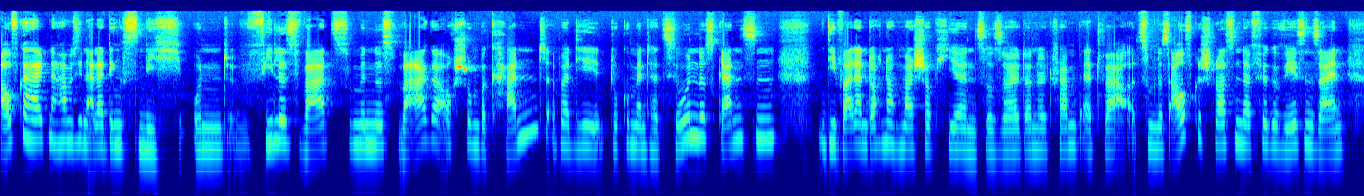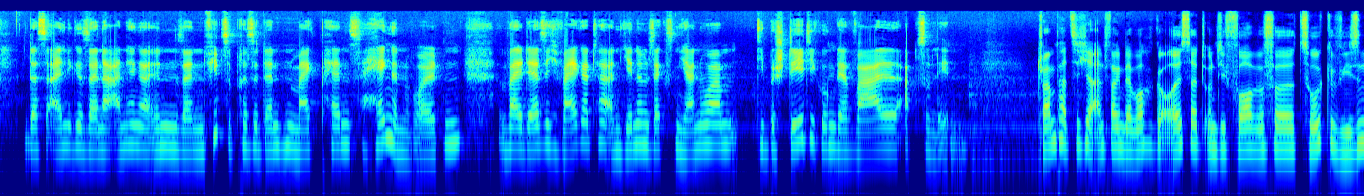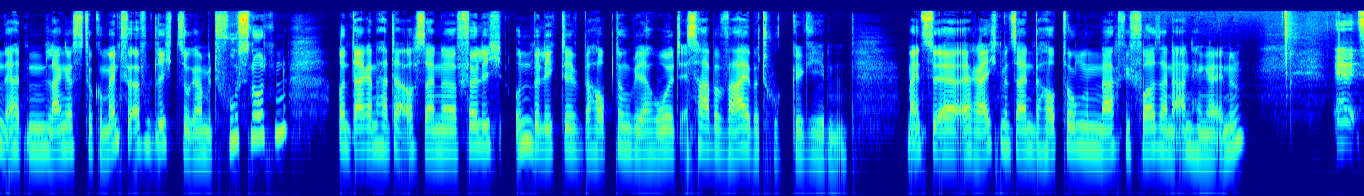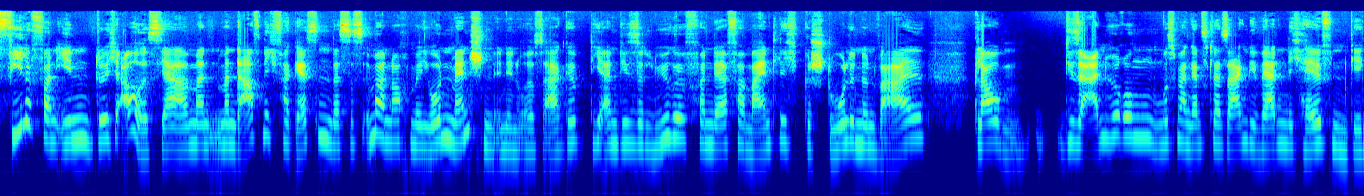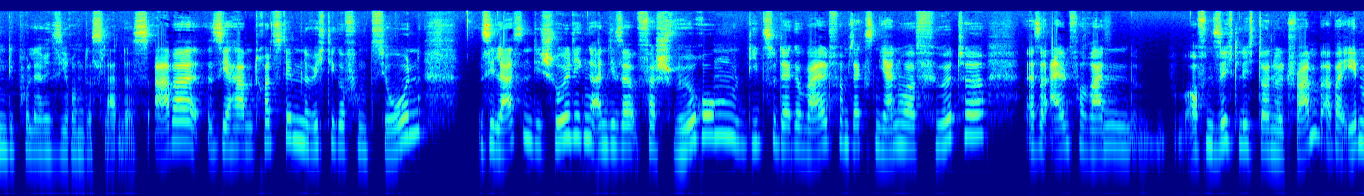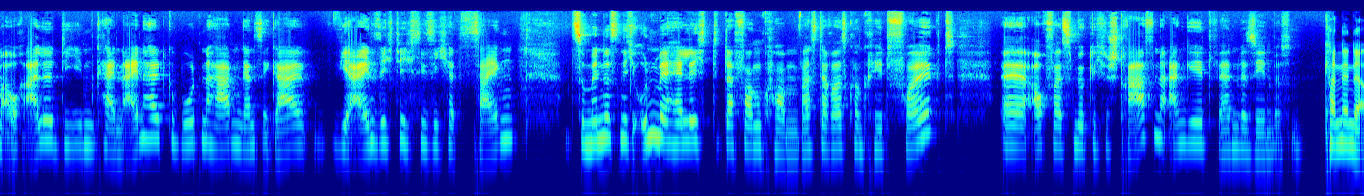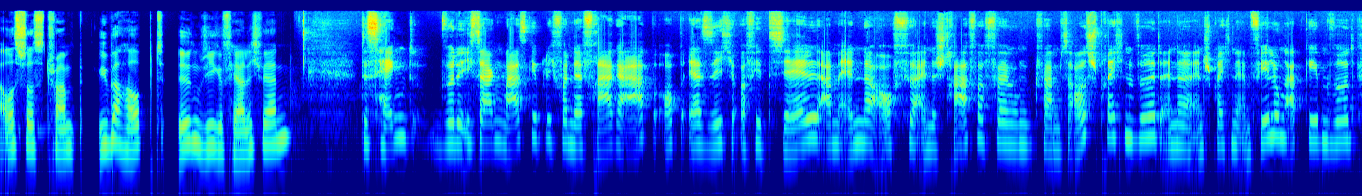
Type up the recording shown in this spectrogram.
Aufgehalten haben sie ihn allerdings nicht. Und vieles war zumindest vage auch schon bekannt, aber die Dokumentation des Ganzen, die war dann doch nochmal schockierend. So soll Donald Trump etwa zumindest aufgeschlossen dafür gewesen sein, dass einige seiner AnhängerInnen seinen Vizepräsidenten Mike Pence hängen wollten, weil der sich weigerte, an jenem 6. Januar die Bestätigung der Wahl abzulehnen. Trump hat sich ja Anfang der Woche geäußert und die Vorwürfe zurückgewiesen. Er hat ein langes Dokument veröffentlicht, sogar mit Fußnoten. Und darin hat er auch seine völlig unbelegte Behauptung wiederholt, es habe Wahlbetrug gegeben. Meinst du, er erreicht mit seinen Behauptungen nach wie vor seine AnhängerInnen? Äh, viele von ihnen durchaus, ja. Man, man darf nicht vergessen, dass es immer noch Millionen Menschen in den USA gibt, die an diese Lüge von der vermeintlich gestohlenen Wahl glauben. Diese Anhörungen, muss man ganz klar sagen, die werden nicht helfen gegen die Polarisierung des Landes. Aber sie haben trotzdem eine wichtige Funktion. Sie lassen die Schuldigen an dieser Verschwörung, die zu der Gewalt vom 6. Januar führte, also allen voran offensichtlich Donald Trump, aber eben auch alle, die ihm keinen Einhalt geboten haben, ganz egal, wie einsichtig sie sich jetzt zeigen, zumindest nicht unbehelligt davonkommen. Was daraus konkret folgt, äh, auch was mögliche Strafen angeht, werden wir sehen müssen. Kann denn der Ausschuss Trump überhaupt irgendwie gefährlich werden? Das hängt, würde ich sagen, maßgeblich von der Frage ab, ob er sich offiziell am Ende auch für eine Strafverfolgung Trumps aussprechen wird, eine entsprechende Empfehlung abgeben wird.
